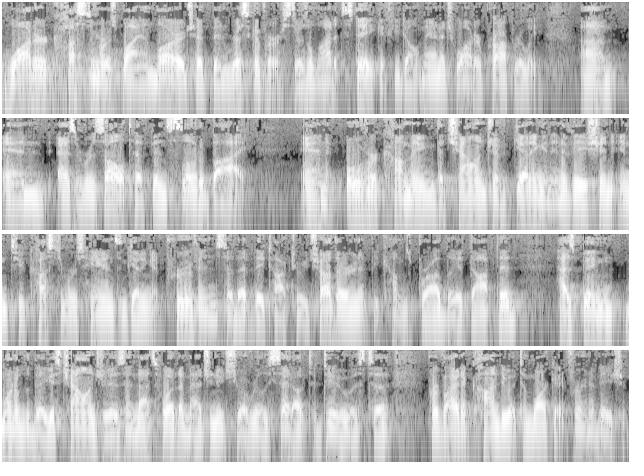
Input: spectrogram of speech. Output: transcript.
water customers by and large have been risk averse. There's a lot at stake if you don't manage water properly um, and as a result have been slow to buy. And overcoming the challenge of getting an innovation into customers' hands and getting it proven so that they talk to each other and it becomes broadly adopted has been one of the biggest challenges, and that's what Imagine H2O really set out to do, is to provide a conduit to market for innovation.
